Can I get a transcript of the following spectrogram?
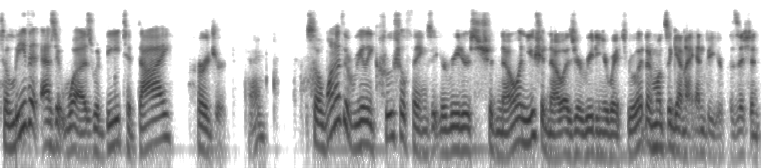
To leave it as it was would be to die perjured. Okay? So, one of the really crucial things that your readers should know, and you should know as you're reading your way through it, and once again, I envy your position,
